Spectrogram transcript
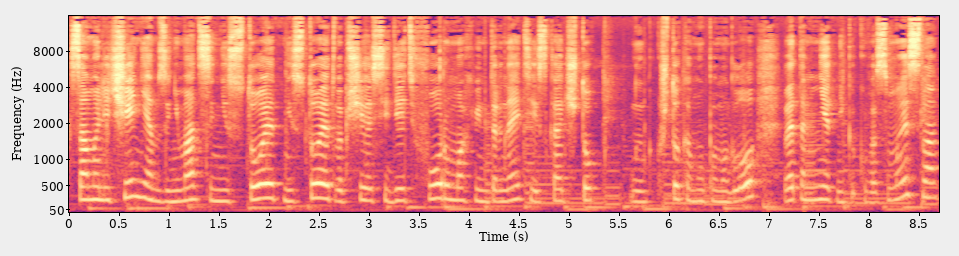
самолечением заниматься не стоит, не стоит вообще сидеть в форумах в интернете, искать, что, что кому помогло. В этом нет никакого смысла.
